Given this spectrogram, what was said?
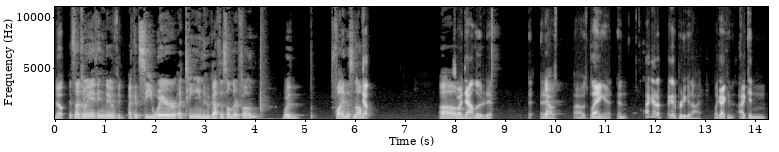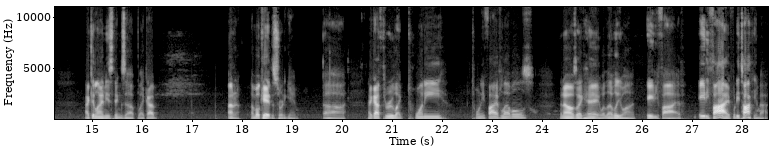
Nope. It's not doing anything new. Nothing. I could see where a teen who got this on their phone would find this novel. Yep. Um, so I downloaded it, and Yeah. I was I was playing it, and I got a I got a pretty good eye. Like I can I can I can line these things up. Like I I don't know. I'm okay at this sort of game. Uh, I got through like 20, 25 levels, and I was like, hey, what level you on? 85. 85? What are you talking about?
